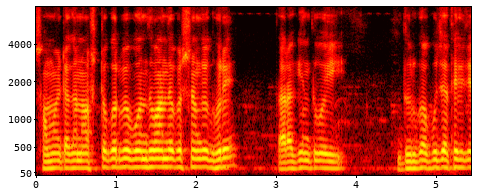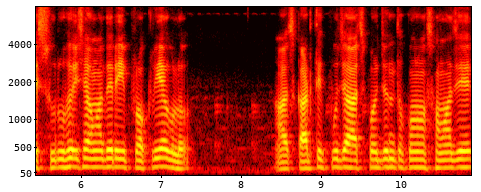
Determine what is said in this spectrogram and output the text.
সময়টাকে নষ্ট করবে বন্ধু বান্ধবের সঙ্গে ঘুরে, তারা কিন্তু ওই দুর্গাপূজা থেকে যে শুরু হয়েছে আমাদের এই প্রক্রিয়াগুলো, আজ কার্তিক পূজা আজ পর্যন্ত কোনো সমাজের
